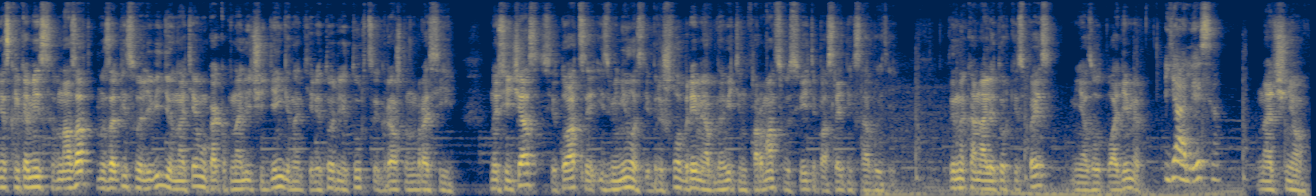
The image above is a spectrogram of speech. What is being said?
Несколько месяцев назад мы записывали видео на тему, как обналичить деньги на территории Турции гражданам России. Но сейчас ситуация изменилась и пришло время обновить информацию в свете последних событий. Ты на канале Turkey Space, меня зовут Владимир. Я Олеся. Начнем.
